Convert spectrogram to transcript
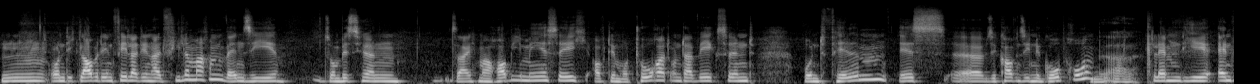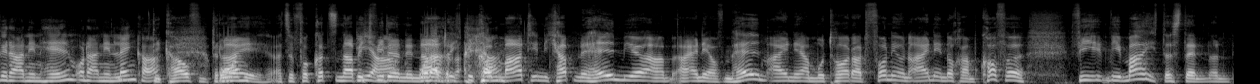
Hm, und ich glaube, den Fehler, den halt viele machen, wenn sie so ein bisschen sag ich mal, hobbymäßig auf dem Motorrad unterwegs sind und filmen, ist, äh, sie kaufen sich eine GoPro, ja. klemmen die entweder an den Helm oder an den Lenker. Die kaufen drei. Und, also vor kurzem habe ich ja, wieder eine Nachricht bekommen, ja. Martin, ich habe eine Helm hier, eine auf dem Helm, eine am Motorrad vorne und eine noch am Koffer. Wie, wie mache ich das denn? Und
